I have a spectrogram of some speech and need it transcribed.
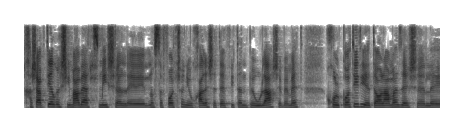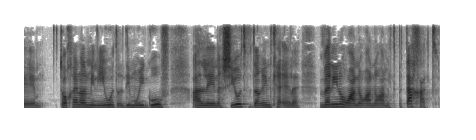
חשבתי על רשימה בעצמי של אה, נוספות שאני אוכל לשתף איתן פעולה, שבאמת חולקות איתי את העולם הזה של אה, תוכן על מיניות, על דימוי גוף, על אה, נשיות ודברים כאלה, ואני נורא נורא נורא מתפתחת.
